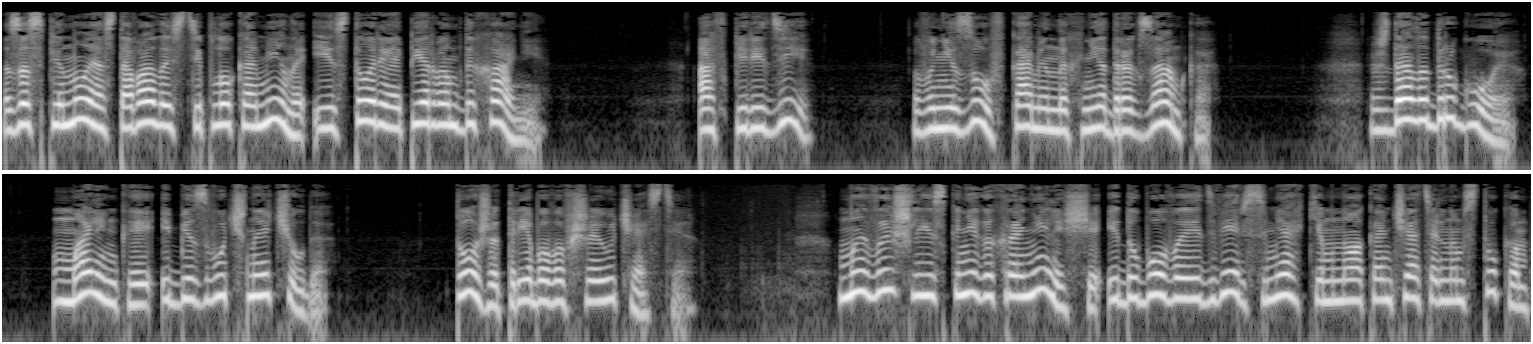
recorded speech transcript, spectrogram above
За спиной оставалось тепло камина и история о первом дыхании. А впереди, внизу, в каменных недрах замка, ждало другое, маленькое и беззвучное чудо, тоже требовавшее участия. Мы вышли из книгохранилища, и дубовая дверь с мягким, но окончательным стуком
